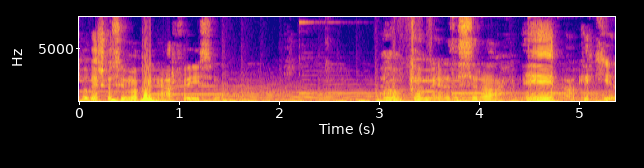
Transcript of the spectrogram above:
Tu queres que eu me apanhar? Foi isso? Oh, que merda será? Epa, o que é?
